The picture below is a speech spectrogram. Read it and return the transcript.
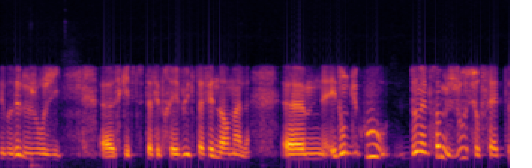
déposés le jour J, euh, ce qui est tout à fait prévu tout à fait normal. Euh, et donc, du coup, Donald Trump joue sur cette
